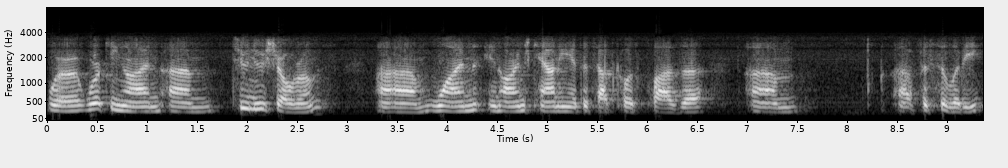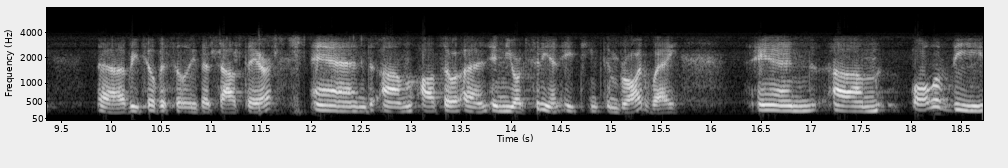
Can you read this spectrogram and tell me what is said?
we're working on um, two new showrooms. Um, one in Orange County at the South Coast Plaza um, uh, facility, uh, retail facility that's out there, and um, also uh, in New York City at 18th and Broadway. And um, all of the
